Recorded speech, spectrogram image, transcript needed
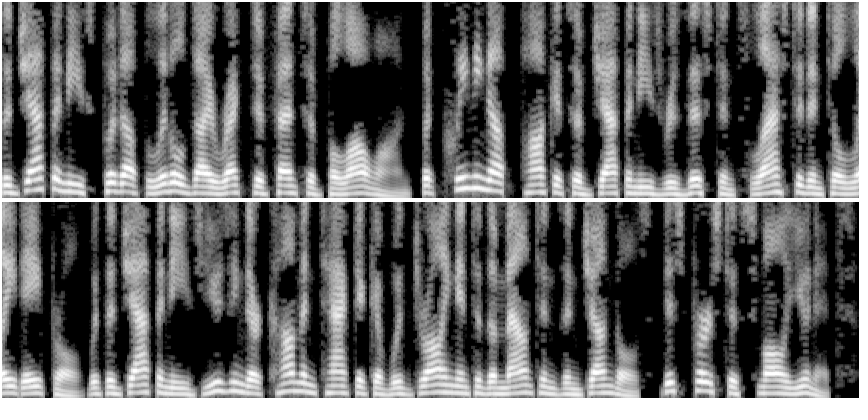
The Japanese put up little direct defense of Palawan, but cleaning up pockets of Japanese resistance lasted until late April, with the Japanese using their common tactic of withdrawing into the mountains and jungles, dispersed as small units.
